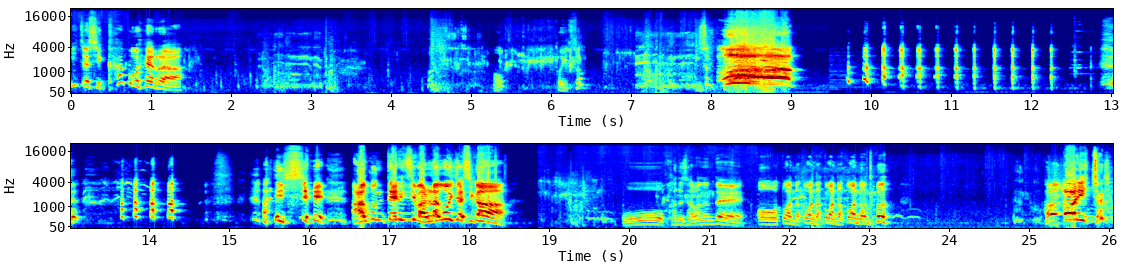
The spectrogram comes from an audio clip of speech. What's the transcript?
이 자식 각오해라. 어? 더 있어? 스... 어! 아니 씨 아군 때리지 말라고 이 자식아. 오 가드 잘하는데 어 또 한다 또 한다 또 한다 또 한다 또 어이 자식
